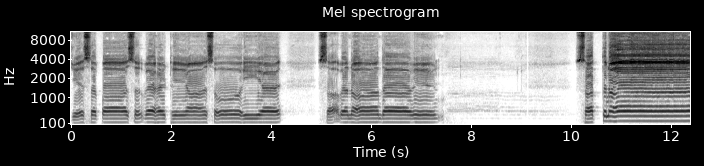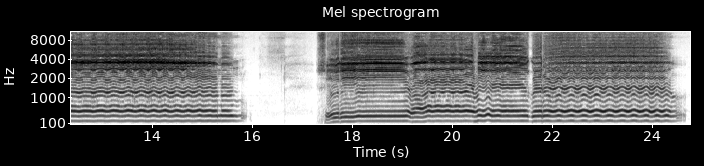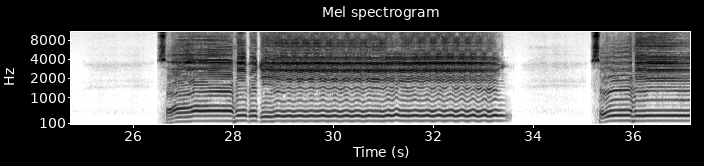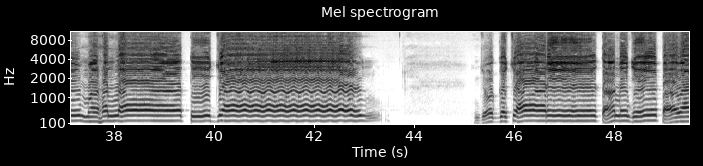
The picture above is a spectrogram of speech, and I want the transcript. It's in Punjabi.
ਜਿਸ ਪਾਸ ਬੈਠਿਆ ਸੋਹੀਐ ਸਭਨਾ ਦਾ ਵੇ ਸਤਨਾਮ ਸ਼੍ਰੀ ਸਾਹਿਬ ਜੀ ਸੋਹੀ ਮਹੱਲਾ ਤੀਜਾ। ਜੋਗ ਚਾਰੇ ਤਨ ਜੇ ਪਵੈ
